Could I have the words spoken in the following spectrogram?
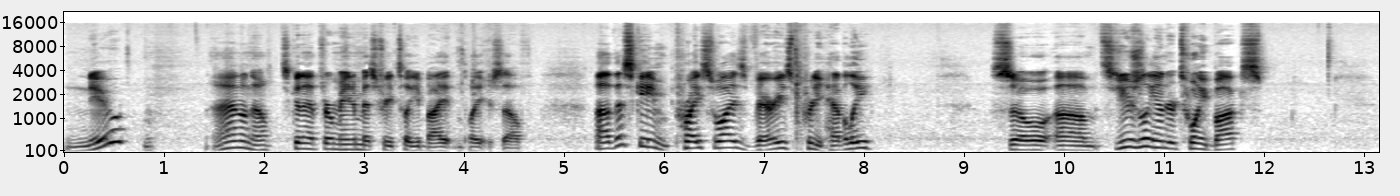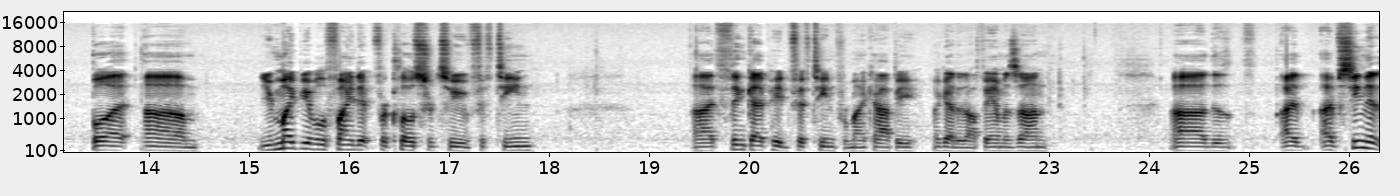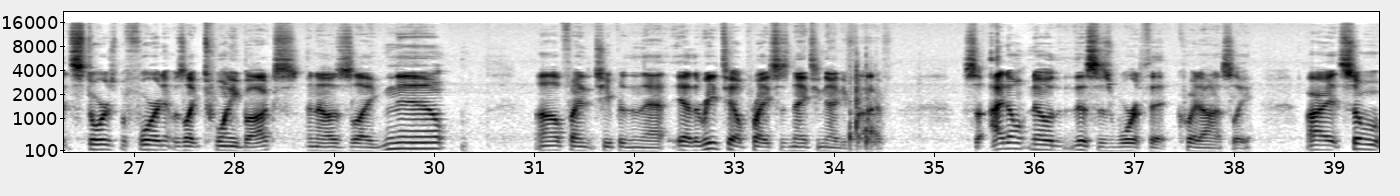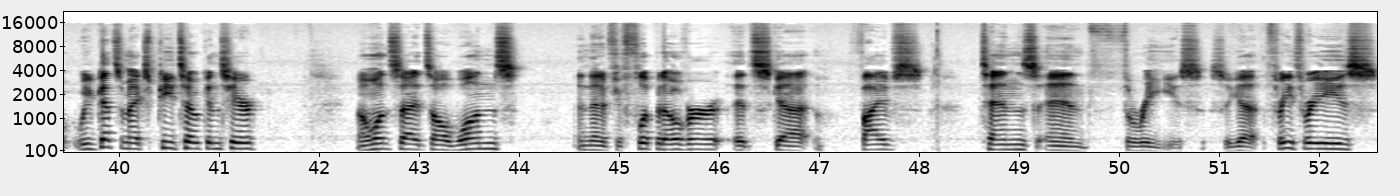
Nope. I don't know. It's going to have to remain a mystery until you buy it and play it yourself. Uh, this game, price-wise, varies pretty heavily. So, um, it's usually under 20 bucks. But, um, you might be able to find it for closer to 15. I think I paid 15 for my copy. I got it off Amazon. Uh, the I, I've seen it at stores before and it was like 20 bucks. And I was like, no. I'll find it cheaper than that. Yeah, the retail price is 19.95. So I don't know this is worth it, quite honestly. Alright, so we've got some XP tokens here. On one side it's all ones, and then if you flip it over, it's got fives, tens, and threes. So you got three threes,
